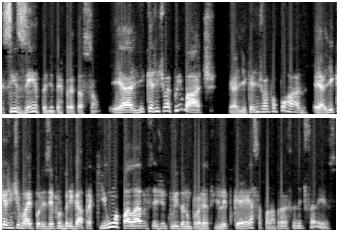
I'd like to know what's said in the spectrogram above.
cinzenta de interpretação. É ali que a gente vai para o embate. É ali que a gente vai para porrada. É ali que a gente vai, por exemplo, brigar para que uma palavra seja incluída num projeto de lei, porque essa palavra vai fazer diferença.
